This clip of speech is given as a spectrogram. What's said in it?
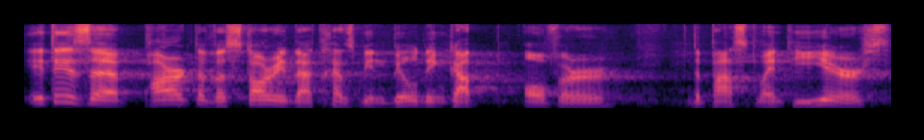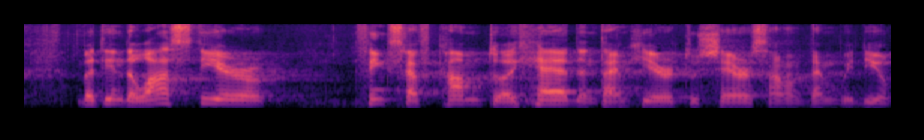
It is a part of a story that has been building up over the past 20 years. But in the last year, things have come to a head, and I'm here to share some of them with you.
